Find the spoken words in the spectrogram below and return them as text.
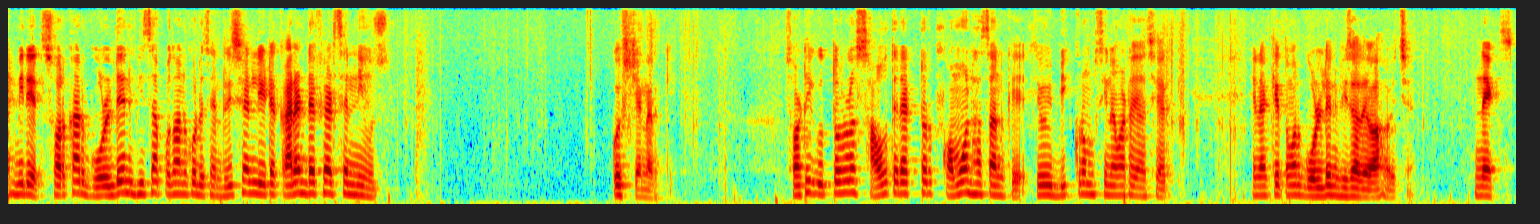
আমিরেত সরকার গোল্ডেন ভিসা প্রদান করেছেন রিসেন্টলি এটা কারেন্ট অ্যাফেয়ার্সের নিউজ কোশ্চেন আর কি। সঠিক উত্তর হলো সাউথের অ্যাক্টর কমল হাসানকে, যে ওই বিক্রম সিনেমাটাই আছে আর কি, এনাকে তোমার গোল্ডেন ভিসা দেওয়া হয়েছে। নেক্সট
